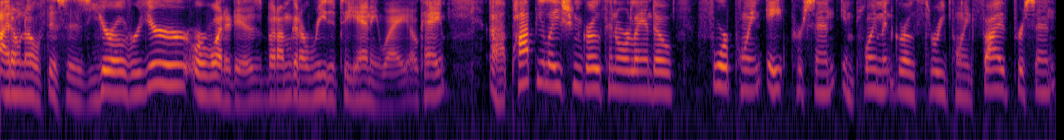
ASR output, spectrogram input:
I don't know if this is year over year or what it is, but I'm going to read it to you anyway, okay? Uh, population growth in Orlando 4.8%, employment growth 3.5%,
